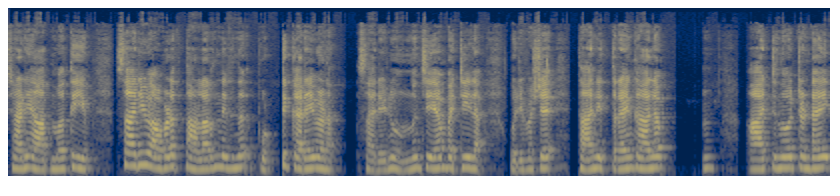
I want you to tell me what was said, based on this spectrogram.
ചാടി ആത്മഹത്യ ചെയ്യും. സരു അവിടെ തളർന്നിരുന്ന് പൊട്ടിക്കരയുവാണ് സരുവിന് ഒന്നും ചെയ്യാൻ പറ്റിയില്ല. ഒരുപക്ഷെ താൻ ഇത്രയും കാലം ആറ്റുനോറ്റുണ്ടായി.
